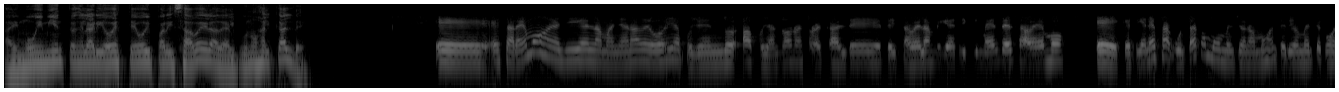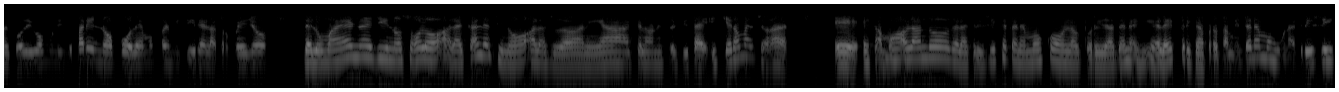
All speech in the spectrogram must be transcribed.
¿Hay movimiento en el área oeste hoy para Isabela de algunos alcaldes? Eh, estaremos allí en la mañana de hoy apoyando, apoyando a nuestro alcalde de Isabela, Miguel Ricky Méndez. Sabemos eh, que tiene facultad, como mencionamos anteriormente, con el Código Municipal y no podemos permitir el atropello de Luma Energy, no solo al alcalde, sino a la ciudadanía que lo necesita. Y quiero mencionar eh, estamos hablando de la crisis que tenemos con la Autoridad de Energía Eléctrica, pero también tenemos una crisis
